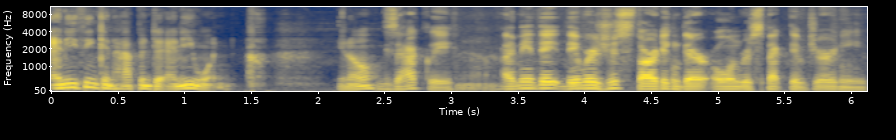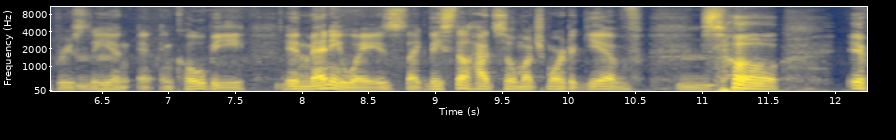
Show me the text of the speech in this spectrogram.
anything can happen to anyone. you know? Exactly. I mean, they, they were just starting their own respective journey, Bruce Lee mm-hmm. and, and, and Kobe, in many ways. Like, they still had so much more to give. Mm. So, if,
